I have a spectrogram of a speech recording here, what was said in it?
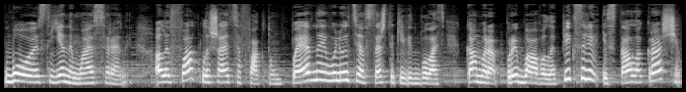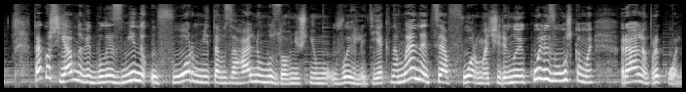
бо OSE немає сирени. Але факт лишається фактом. Певна еволюція все ж таки відбулась. Камера прибавила пікселів і стала краще. Також явно відбули зміни у формі та в загальному зовнішньому вигляді. Як на мене, ця форма чарівної кулі з вушками реально прикольна.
